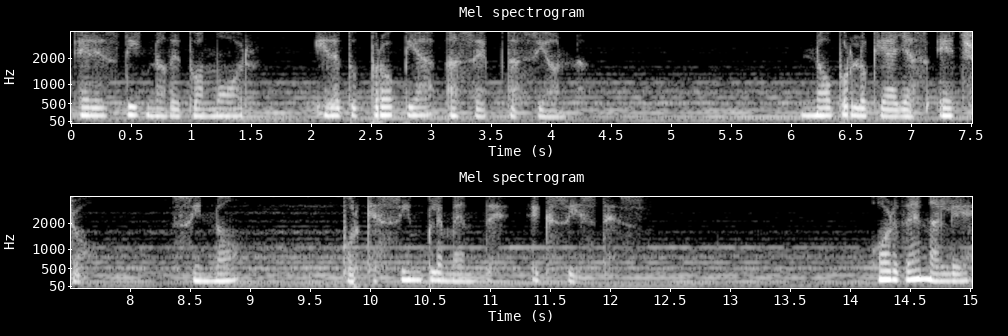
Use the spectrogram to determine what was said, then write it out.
Eres digno de tu amor y de tu propia aceptación. No por lo que hayas hecho, sino porque simplemente existes. Ordénale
